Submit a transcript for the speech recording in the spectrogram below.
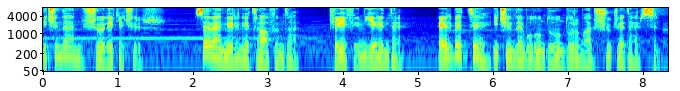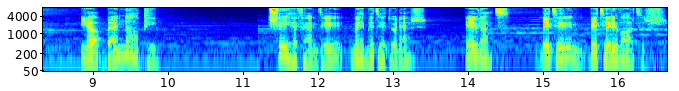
içinden şöyle geçirir. Sevenlerin etrafında, keyfin yerinde. Elbette içinde bulunduğun duruma şükredersin. Ya ben ne yapayım? Şeyh Efendi Mehmet'e döner. Evlat, beterin beteri vardır.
